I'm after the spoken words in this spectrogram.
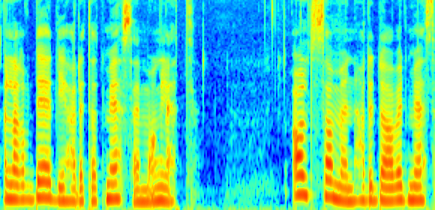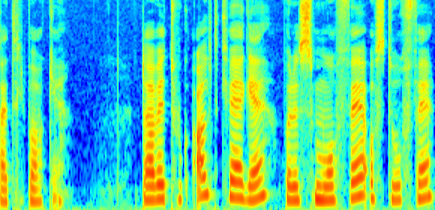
eller av det de hadde tatt med seg manglet. Alt sammen hadde David med seg tilbake. David tok alt kveget, både småfe og storfe,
